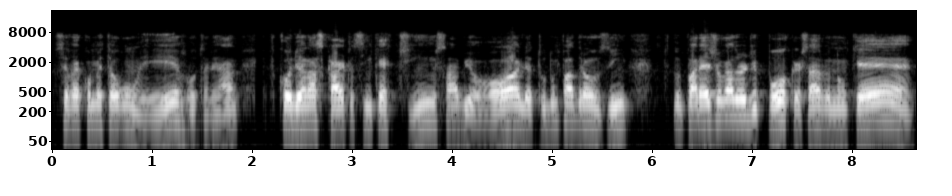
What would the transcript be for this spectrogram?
se você vai cometer algum erro, tá ligado? Fica olhando as cartas assim quietinho, sabe? Olha, tudo um padrãozinho. Parece jogador de pôquer, sabe? Não quer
